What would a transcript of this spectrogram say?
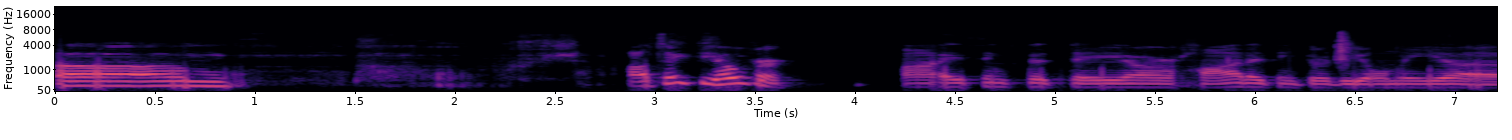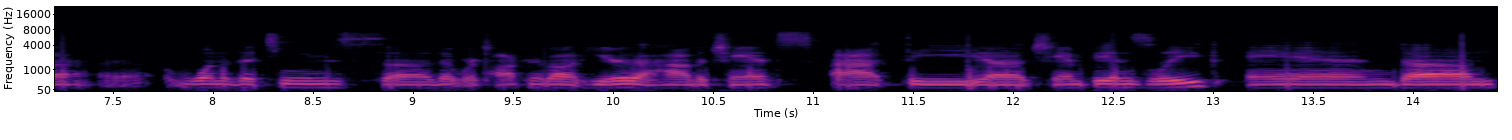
Um, I'll take the over. I think that they are hot. I think they're the only uh, one of the teams uh, that we're talking about here that have a chance at the uh, Champions League. And um,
